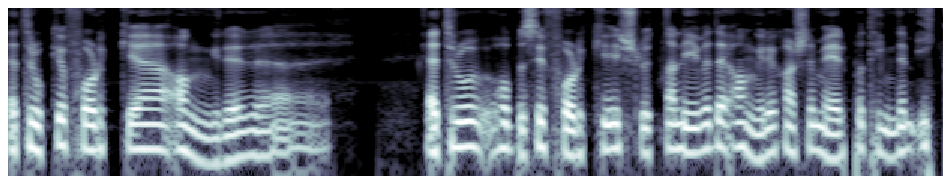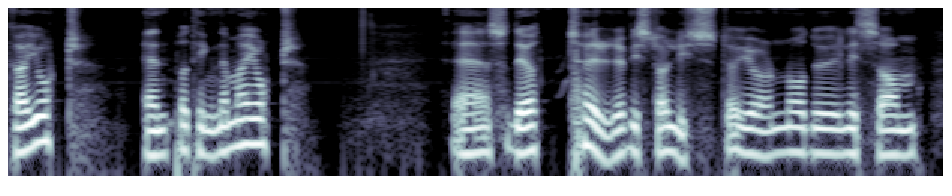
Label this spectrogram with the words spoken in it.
Jeg tror ikke folk eh, angrer eh, Jeg tror håper jeg, folk i slutten av livet det angrer kanskje mer på ting de ikke har gjort, enn på ting de har gjort. Eh, så det å tørre, hvis du har lyst til å gjøre noe, du liksom Eh,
